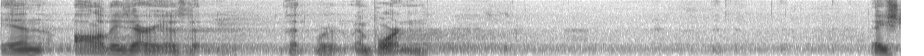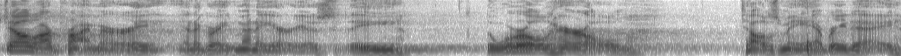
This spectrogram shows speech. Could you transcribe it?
in all of these areas that, that were important. They still are primary in a great many areas. The, the World Herald tells me every day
